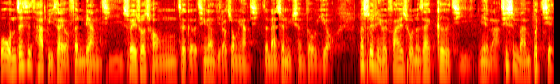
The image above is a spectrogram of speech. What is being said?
我我们这次他比赛有分量级，所以说从这个轻量级到重量级，这男生女生都有。那所以你会发现说呢，在各级里面啊，其实蛮不简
